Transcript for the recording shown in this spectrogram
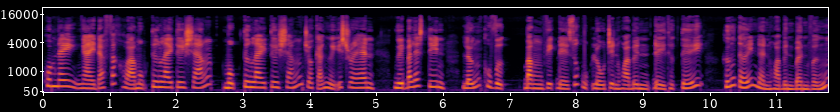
Hôm nay, Ngài đã phát họa một tương lai tươi sáng, một tương lai tươi sáng cho cả người Israel, người Palestine lẫn khu vực bằng việc đề xuất một lộ trình hòa bình đầy thực tế, hướng tới nền hòa bình bền vững.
